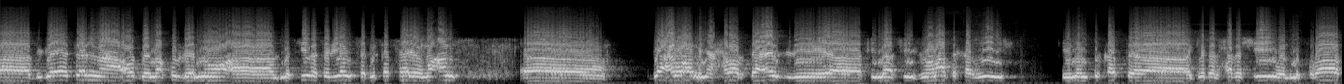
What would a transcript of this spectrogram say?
آه بداية ما أود أن أقول بأنه آه مسيرة اليوم سبقتها يوم أمس. آه دعوة من أحرار تعز في في مناطق الريف في منطقة آه جبل حبشي والمصراف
